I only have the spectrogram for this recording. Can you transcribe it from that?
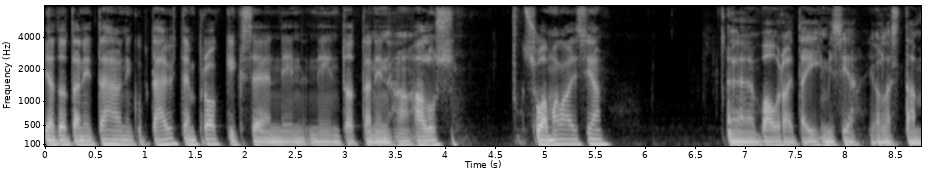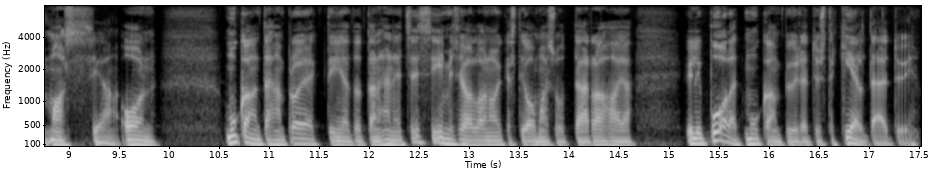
Ja tota, niin tähän, niin kuin, tähän yhteen prokkikseen, niin, niin, tota, niin hän halusi suomalaisia vauraita ihmisiä, joilla sitä massia on, mukaan tähän projektiin. Ja tota, hän etsi siis ihmisiä, joilla on oikeasti omaisuutta ja rahaa. Ja yli puolet mukaan pyydetystä kieltäytyi.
